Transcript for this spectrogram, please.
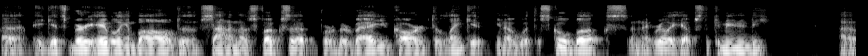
Uh, he gets very heavily involved uh, signing those folks up for their value card to link it, you know, with the school bucks, and it really helps the community. Uh,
